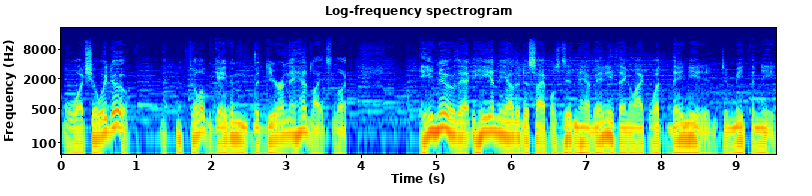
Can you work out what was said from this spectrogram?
What shall we do? Philip gave him the deer in the headlights look. He knew that he and the other disciples didn't have anything like what they needed to meet the need,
